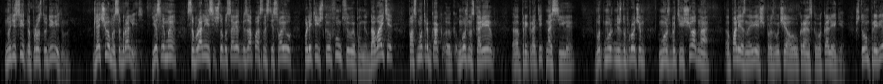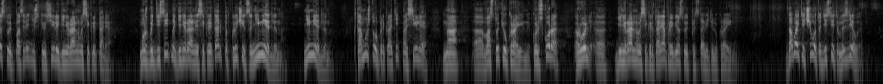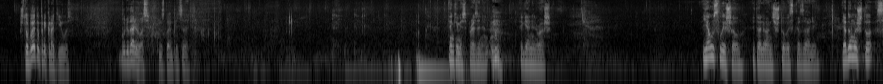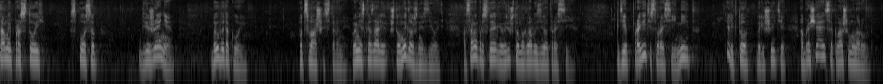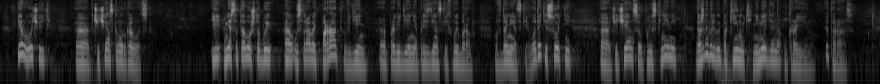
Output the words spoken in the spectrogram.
Ну, действительно, просто удивительно. Для чего мы собрались? Если мы собрались, чтобы Совет Безопасности свою политическую функцию выполнил, давайте посмотрим, как э, можно скорее э, прекратить насилие. Вот, между прочим, может быть, еще одна э, полезная вещь прозвучала у украинского коллеги, что он приветствует посреднические усилия генерального секретаря. Может быть, действительно генеральный секретарь подключится немедленно, немедленно к тому, чтобы прекратить насилие на э, востоке Украины, коль скоро роль э, генерального секретаря приветствует представитель Украины. Давайте чего-то действительно сделаем, чтобы это прекратилось. Благодарю вас, господин председатель. Thank you, Mr. President. Again in Russian. Я услышал, Виталий Иванович, что вы сказали. Я думаю, что самый простой способ движения был бы такой, вот с вашей стороны. Вы мне сказали, что мы должны сделать, а самое простое я говорю, что могла бы сделать Россия, где правительство России, МИД или кто вы решите, обращается к вашему народу. В первую очередь э, к чеченскому руководству. И вместо того, чтобы э, устраивать парад в день э, проведения президентских выборов в Донецке, вот эти сотни чеченцев, плюс к ними, должны были бы покинуть немедленно Украину. Это раз.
